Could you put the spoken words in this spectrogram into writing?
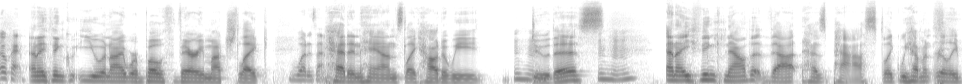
Okay. And I think you and I were both very much like What does that mean? head in hands, like how do we do this? Mhm. And I think now that that has passed, like we haven't really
